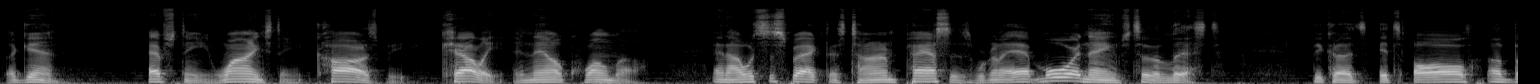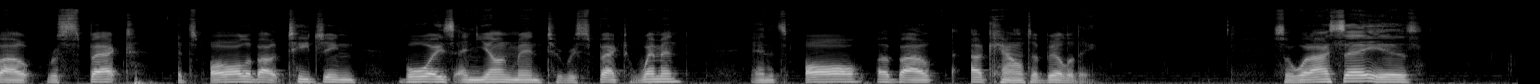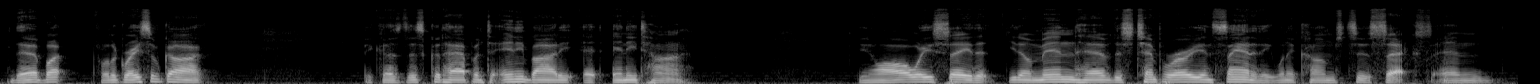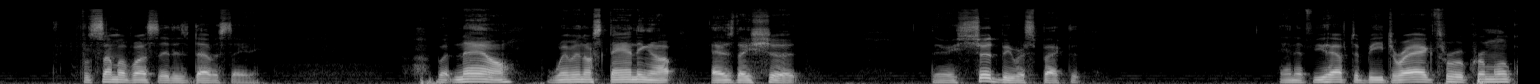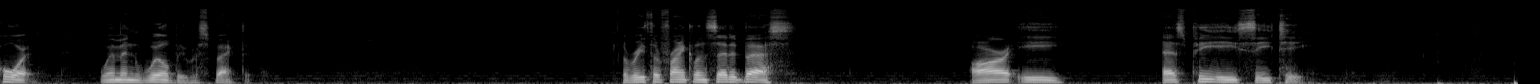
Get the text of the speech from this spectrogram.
Again, Epstein, Weinstein, Cosby, Kelly, and now Cuomo. And I would suspect as time passes, we're going to add more names to the list because it's all about respect. It's all about teaching boys and young men to respect women, and it's all about accountability. So, what I say is, there but for the grace of God, because this could happen to anybody at any time. You know, I always say that, you know, men have this temporary insanity when it comes to sex. And for some of us, it is devastating. But now, women are standing up as they should. They should be respected. And if you have to be dragged through a criminal court, women will be respected. Aretha Franklin said it best R E S P E C T.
